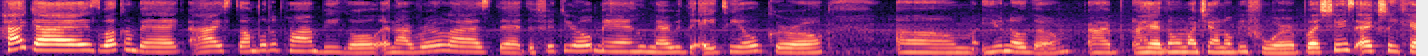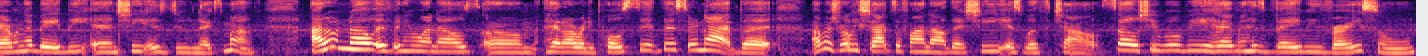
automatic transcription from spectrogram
Hi guys, welcome back. I stumbled upon Bigo and I realized that the 50 year old man who married the 18 year old girl, um, you know them. I, I had them on my channel before, but she's actually carrying a baby and she is due next month. I don't know if anyone else um, had already posted this or not, but I was really shocked to find out that she is with child. So she will be having his baby very soon.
